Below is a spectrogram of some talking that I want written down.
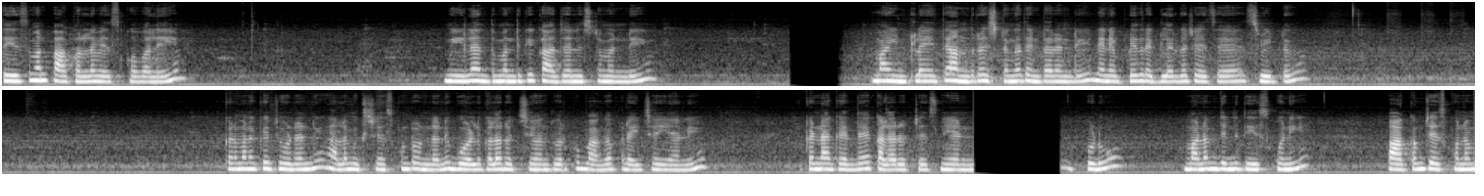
తీసి మన పాకంలో వేసుకోవాలి. మీలో ఎంతమందికి కాజాలు ఇష్టమండి? మా ఇంట్లో అయితే అందరూ ఇష్టంగా తింటారండి. నేను ఎప్పుడైతే రెగ్యులర్గా చేసే స్వీట్. ఇక్కడ మనకి చూడండి అలా మిక్స్ చేసుకుంటూ ఉండాలి గోల్డ్ కలర్ వచ్చేంత వరకు బాగా ఫ్రై చేయాలి. ఇక్కడ నాకైతే కలర్ వచ్చేసినాయండి. ఇప్పుడు మనం దీన్ని తీసుకొని పాకం చేసుకున్నాం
